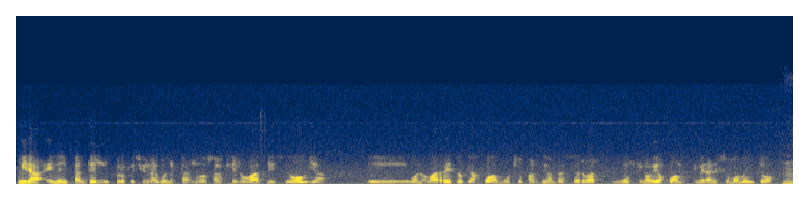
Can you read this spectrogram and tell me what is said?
Mira, en el plantel profesional, bueno, están los dos arqueros, Batia y Segovia, eh, bueno, Barreto que ha jugado muchos partidos en reserva, mucho no había jugado en primera en ese momento, mm.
